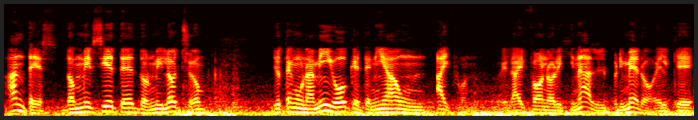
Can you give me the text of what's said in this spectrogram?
antes, 2007, 2008, yo tengo un amigo que tenía un iPhone, el iPhone original, el primero, el que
